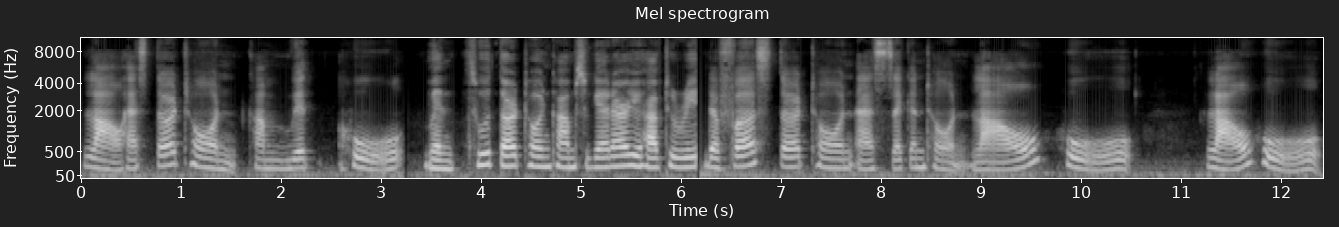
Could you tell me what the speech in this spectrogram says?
老 has third tone come with 虎 when two third tone comes together, you have to read the first third tone as second tone. 老虎，老虎。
